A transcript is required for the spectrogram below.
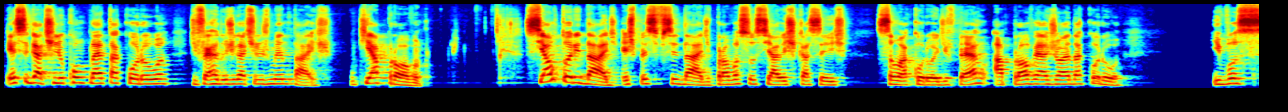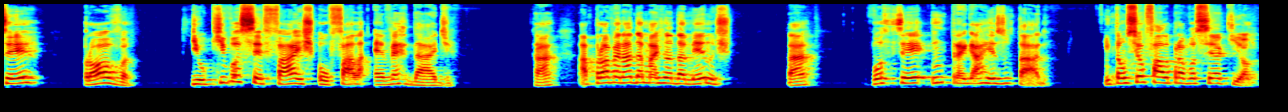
Esse gatilho completa a coroa de ferro dos gatilhos mentais. O que é a prova? Se autoridade, especificidade, prova social e escassez são a coroa de ferro, a prova é a joia da coroa. E você prova que o que você faz ou fala é verdade tá? A prova é nada mais, nada menos, tá? Você entregar resultado. Então, se eu falo para você aqui, ó,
